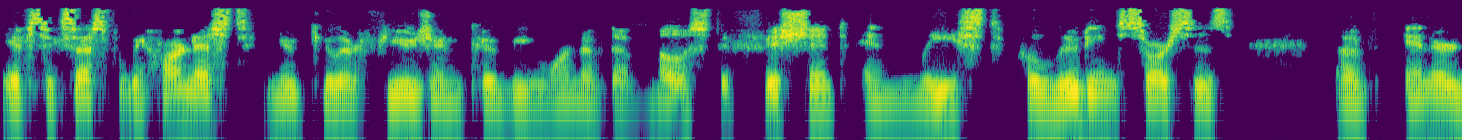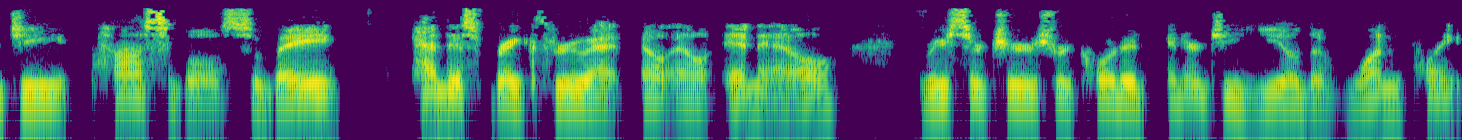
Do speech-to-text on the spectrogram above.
If successfully harnessed, nuclear fusion could be one of the most efficient and least polluting sources of energy possible. So they had this breakthrough at LLNL. Researchers recorded energy yield of 1.3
